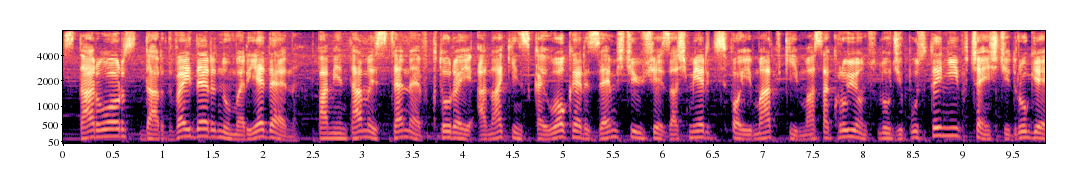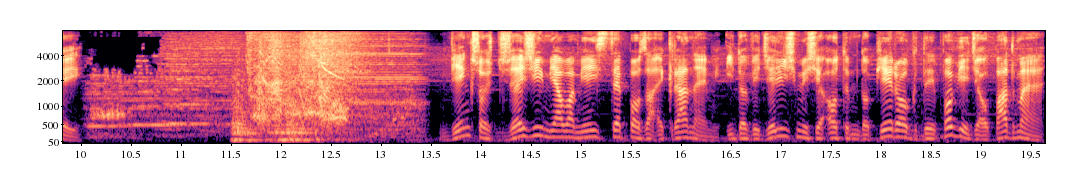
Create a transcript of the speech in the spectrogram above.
Star Wars Darth Vader numer 1. Pamiętamy scenę, w której Anakin Skywalker zemścił się za śmierć swojej matki, masakrując ludzi pustyni w części drugiej. Większość rzezi miała miejsce poza ekranem i dowiedzieliśmy się o tym dopiero, gdy powiedział Padme.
